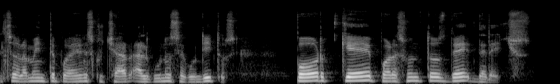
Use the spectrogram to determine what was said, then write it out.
solamente pueden escuchar algunos segunditos, porque por asuntos de derechos.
